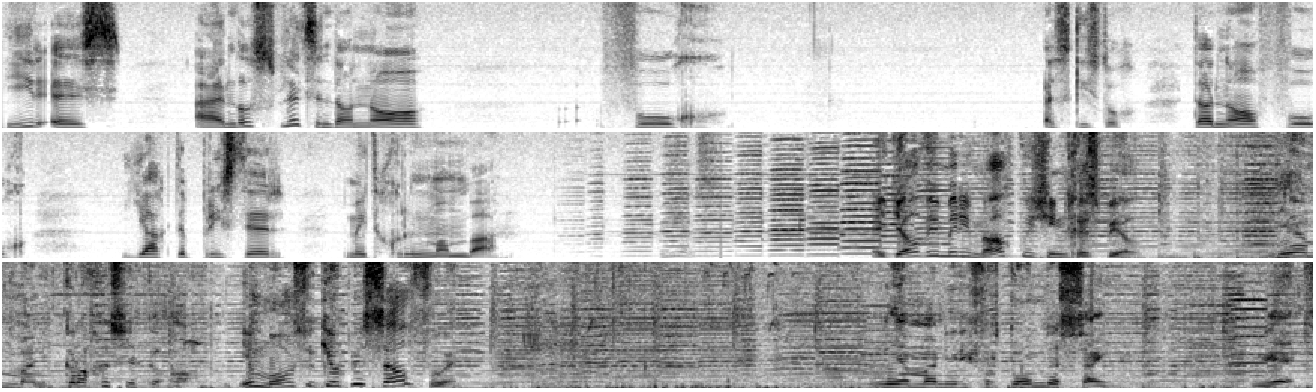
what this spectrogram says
Hier is een handelsflits en daarna volg as kies toch, daarna volg Jak de Priester met Groen Mamba. Het jy alweer met die melkmachine gespeeld? Nee man, die kracht is jyke af. Jy maas ook jy op jy cellfoon. Nee man, hierdie verdonde sein. Weet,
